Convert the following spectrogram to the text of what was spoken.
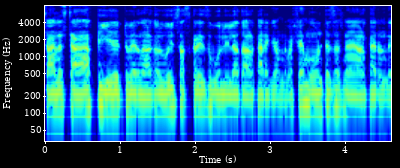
ചാനൽ സ്റ്റാർട്ട് ചെയ്തിട്ട് വരുന്ന ആൾക്കാർ ഒരു സബ്സ്ക്രൈബേഴ്സ് പോലും ഇല്ലാത്ത ആൾക്കാരൊക്കെ ഉണ്ട്. പക്ഷേ മോണിറ്റൈസേഷൻ ആയ ആൾക്കാരുണ്ട്.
